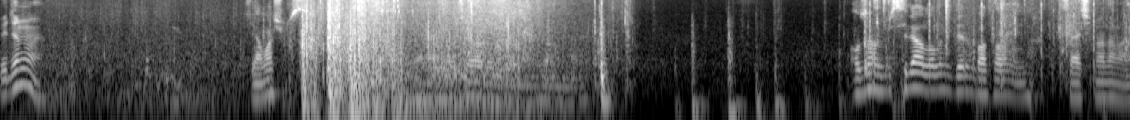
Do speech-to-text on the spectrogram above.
Duydun mu? Yamaç mısın? O zaman bir silah alalım gidelim basalım onları. Saçmalama lan.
